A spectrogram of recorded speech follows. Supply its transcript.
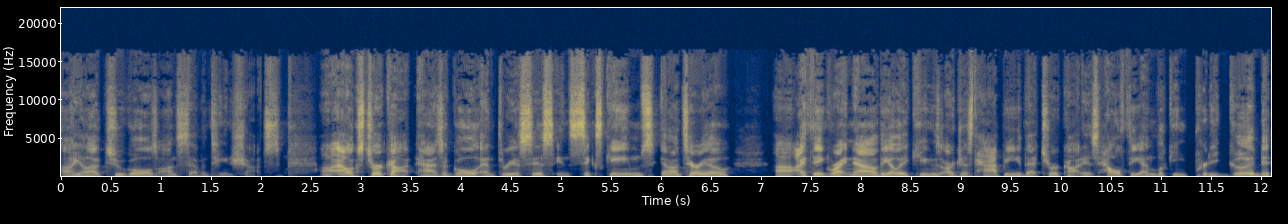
Uh, he allowed two goals on 17 shots. Uh, Alex Turcotte has a goal and three assists in six games in Ontario. Uh, I think right now the LA Kings are just happy that Turcotte is healthy and looking pretty good.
